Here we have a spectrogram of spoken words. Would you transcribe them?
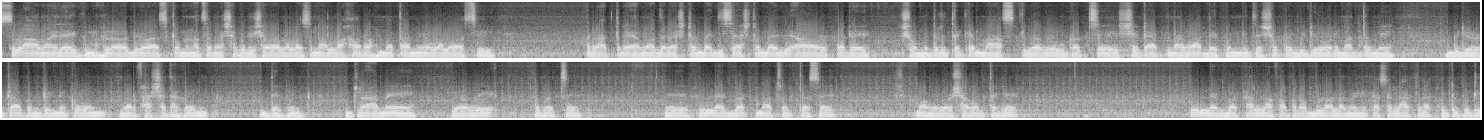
আসসালামু আলাইকুম। হ্যালো বিওয়াজ কেমন আছেন? আশা করি সবাই ভালো আছেন। আল্লাহর রহমত আমিও ভালো আছি। রাত্রে আমাদের স্ট্যান্ড বাই দিছে। স্ট্যান্ড বাই দেওয়ার পরে সমুদ্র থেকে মাছ কীভাবে উঠাচ্ছে সেটা আপনারা দেখুন নিজের সঙ্গে ভিডিওর মাধ্যমে। ভিডিওটা কন্টিনিউ করুন, আমার ভাষা থাকুন। দেখুন ড্রামে কীভাবে উঠাচ্ছে ফুল একবার মাছ উঠতেছে বঙ্গোপসাগর থেকে। ফুল লাগবে আল্লাহ পাক রব্বুল আলমিনের কাছে লাখ লাখ কোটি কোটি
